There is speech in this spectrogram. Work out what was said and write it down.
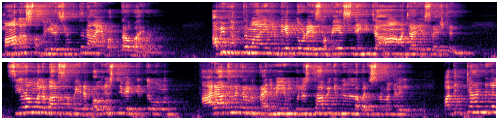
മാതൃസഭയുടെ ശക്തനായ വക്താവായിരുന്നു. അവിഭക്തമായ ഹൃദയത്തോടെ സഭയെ സ്നേഹിച്ച ആ ആചാര്യ ശ്രേഷ്ഠൻ സീറോ മലബാർ സഭയുടെ പൗരസ്ത്യ വ്യക്തിത്വവും ആരാധനക്രമ തനിമയും പുനഃസ്ഥാപിക്കുന്നതിനുള്ള പരിശ്രമങ്ങളിൽ പതിറ്റാണ്ടുകൾ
